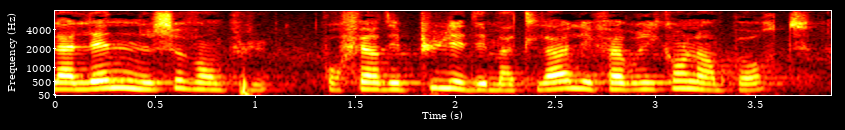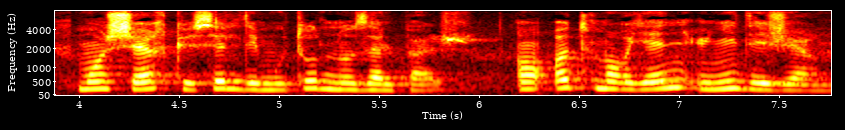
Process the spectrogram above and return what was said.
La laine ne se vend plus. Pour faire des pulls et des matelas, les fabricants l'importent, moins cher que celle des moutons de nos alpages. En Haute-Maurienne, une idée germe.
